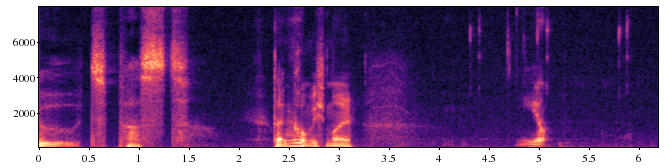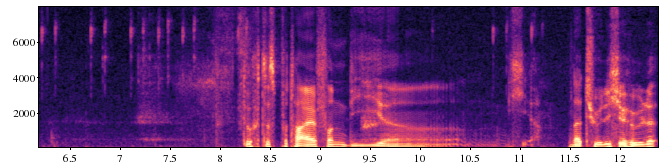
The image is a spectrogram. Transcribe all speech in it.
Gut, passt. Dann komme ich mal. Ja. durch das Portal von die äh, hier, natürliche Höhle.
